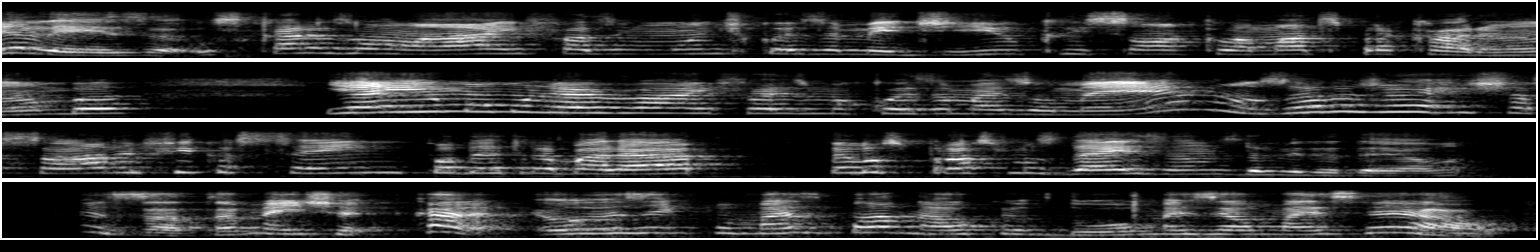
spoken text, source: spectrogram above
beleza, os caras vão lá e fazem um monte de coisa medíocre, são aclamados pra caramba. E aí uma mulher vai e faz uma coisa mais ou menos, ela já é rechaçada e fica sem poder trabalhar pelos próximos 10 anos da vida dela. Exatamente. Cara, é o exemplo mais banal que eu dou, mas é o mais real.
